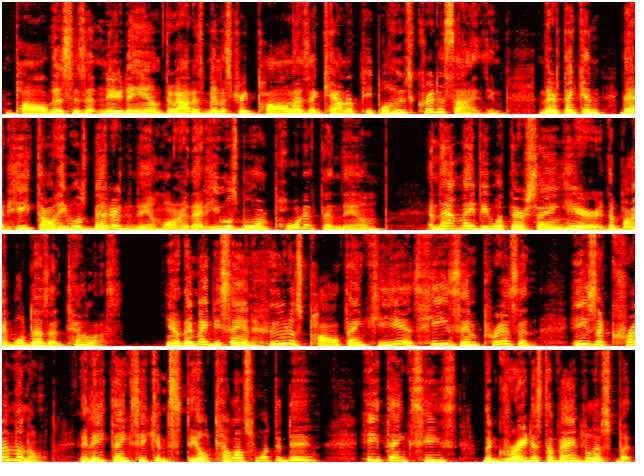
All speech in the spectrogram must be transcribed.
And Paul, this isn't new to him. Throughout his ministry, Paul has encountered people who's criticized him. And they're thinking that he thought he was better than them or that he was more important than them. And that may be what they're saying here. The Bible doesn't tell us. You know, they may be saying, Who does Paul think he is? He's in prison, he's a criminal, and he thinks he can still tell us what to do. He thinks he's the greatest evangelist, but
